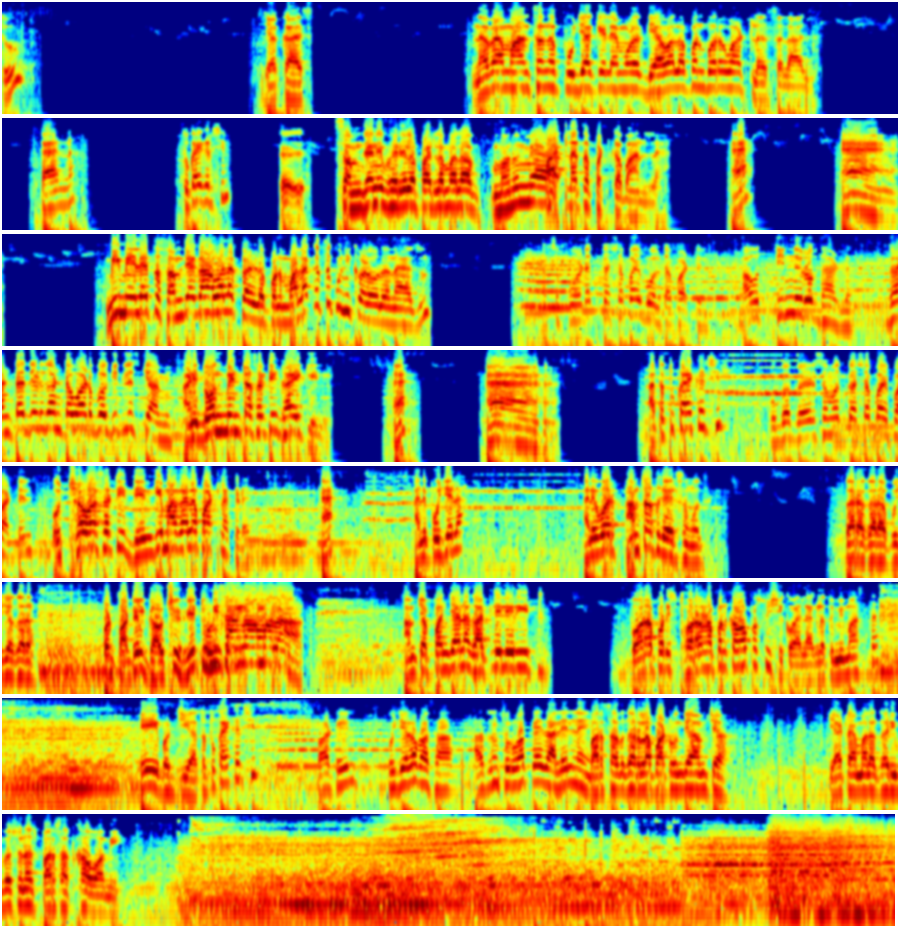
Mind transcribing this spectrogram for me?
तू? जकास. नव्या माणसानं पूजा केल्यामुळे देवाला पण बरं वाटलं असेल आज. काय ना तू काय करशील? समजाने भरीला पाडला मला म्हणून मी पाटलाचा पटका बांधला. हा? हा. मी मेल्याचं समध्या गावाला कळलं पण मला कसं कुणी कळवलं नाही अजून? असं कोड्यात कशा पाय बोलता पाटील? अहो तीन निरोप धाडलं. घंटा दीड घंटा वाट बघितलीच की आम्ही. आणि दोन मिनिटासाठी घाई केली. हा? हा. आता तू काय करशील? उगा गैरसमज कशा पाय पाटील? उत्सवासाठी देणगी मागायला पाटलाकडे. हा? आणि पूजेला? आणि वर आमचाच गैरसमज. करा करा पूजा करा. पण पाटील गावची रीत तुम्ही म्हणून सांगा आम्हाला. आमच्या पंजानं घातलेली रीत. पोरापरीस थोरांना पण कवापासून शिकवायला लागला तुम्ही मास्तर? ए भटजी आता तू काय करशील? पाटील पूजेला बसा. अजून सुरुवात काही झालेली नाही. परसाद घरला पाठवून द्या आमच्या. या टायमाला घरी बसूनच परसाद खाऊ आम्ही.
